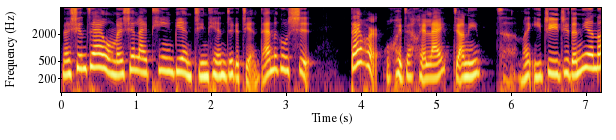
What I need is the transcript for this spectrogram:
那现在我们先来听一遍今天这个简单的故事，待会儿我会再回来教你怎么一句一句的念哦。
